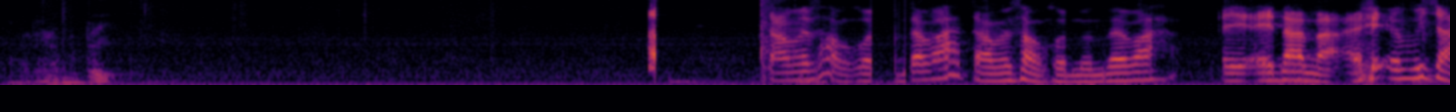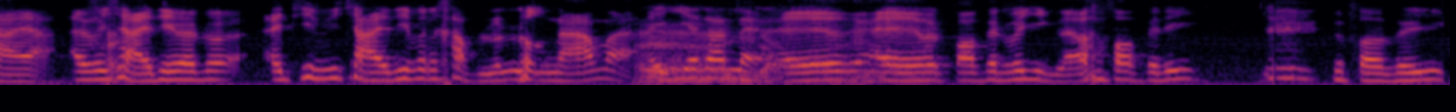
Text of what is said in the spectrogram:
เอาแล้วมันไป จำไปสองคนได้ปะจำไปสองคนนั้นได้ปะไอ้ไอ้นั่นอะไอ้ไอ้ผู้ชายอะไอ้ผู้ชายที่มันไอ้ที่ผู้ชายที่มันขับรถลงน้ำอะไอ้เหี้ยนั่นแหละเออเออมันปลอมเป็นผู้หญิงแล้วปลอมเป็นนี่มันปลอมเป็นผู้หญิง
